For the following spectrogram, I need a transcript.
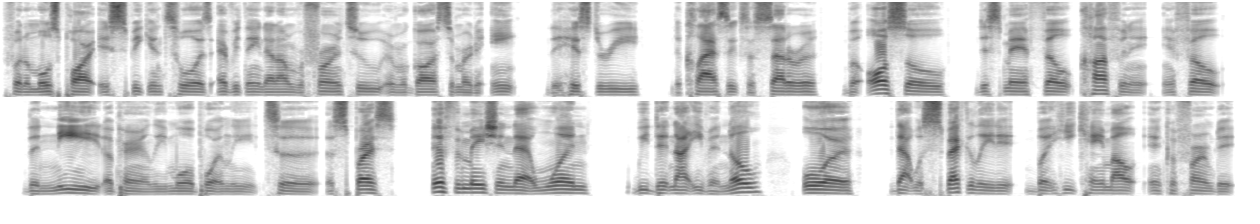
for the most part is speaking towards everything that I'm referring to in regards to Murder Inc., the history, the classics, etc. But also this man felt confident and felt the need apparently more importantly to express information that one we did not even know or that was speculated, but he came out and confirmed it,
